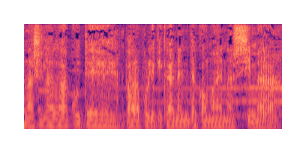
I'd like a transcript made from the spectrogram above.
Θανάση Λάλα, ακούτε παραπολιτικά 90,1 σήμερα.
